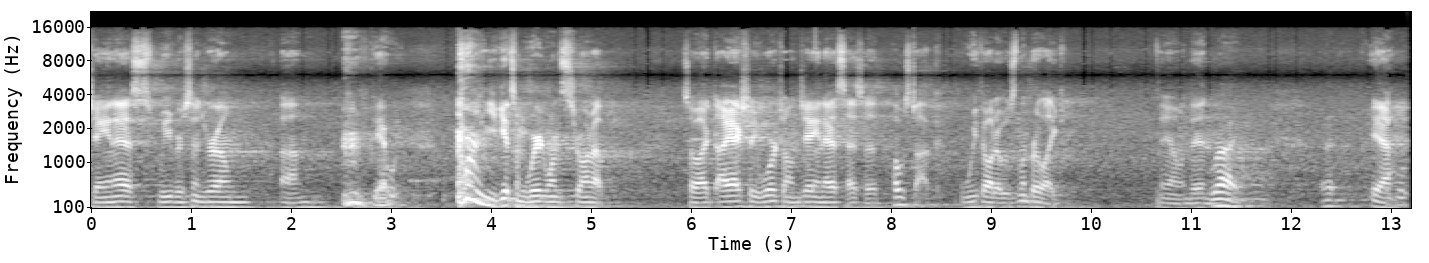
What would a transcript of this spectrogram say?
JNS, Weaver syndrome. Um, yeah, you get some weird ones thrown up. So I, I, actually worked on JNS as a postdoc. We thought it was limber-leg, you know, and then right. Uh, yeah.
